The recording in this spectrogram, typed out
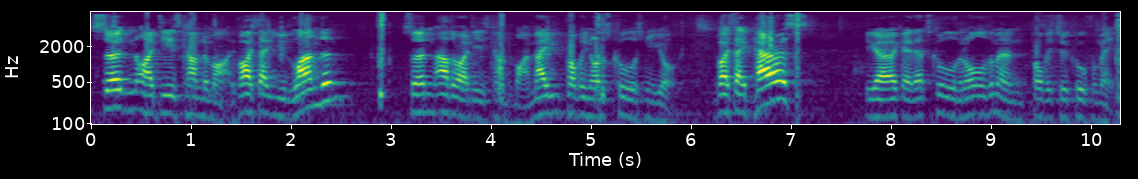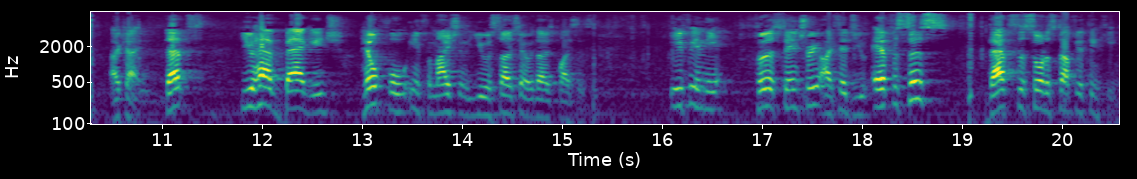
certain ideas come to mind. If I say to you London, certain other ideas come to mind. Maybe probably not as cool as New York. If I say Paris, you go, okay, that's cooler than all of them and probably too cool for me. Okay, that's, you have baggage, helpful information that you associate with those places. if in the first century I said to you Ephesus, that's the sort of stuff you're thinking.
